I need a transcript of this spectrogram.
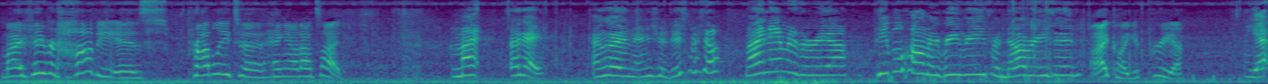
My favorite hobby is probably to hang out outside. My okay, I'm going to introduce myself. My name is Aria. People call me Riri for no reason. I call you Priya. Yep.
